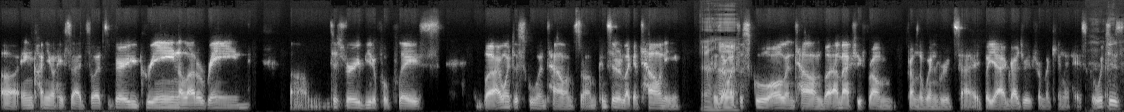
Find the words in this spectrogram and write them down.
uh, in Kaneohe side. So it's very green, a lot of rain, um, just very beautiful place. But I went to school in town, so I'm considered like a townie because I Uh-huh. went to school all in town. But I'm actually from from the windward side. But yeah, I graduated from McKinley High School, which is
